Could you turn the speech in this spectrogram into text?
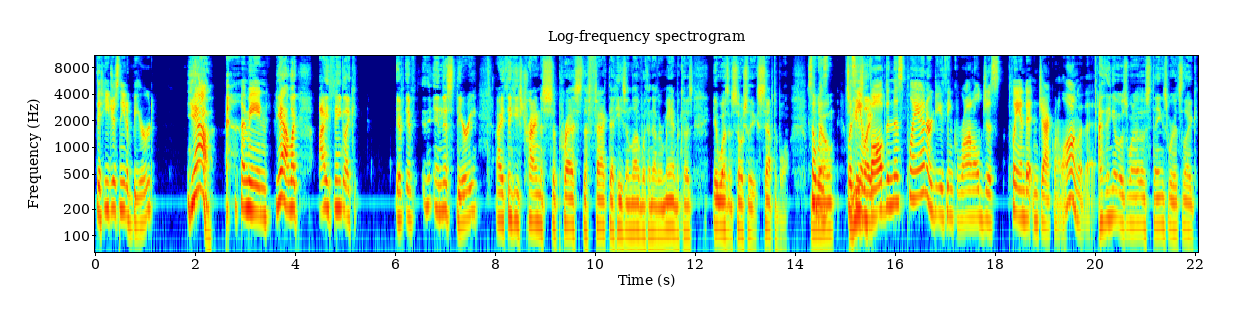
Did he just need a beard? yeah I mean, yeah like i think like if if in this theory i think he's trying to suppress the fact that he's in love with another man because it wasn't socially acceptable so you was know? So was he he's like- involved in this plan, or do you think Ronald just planned it and Jack went along with it? I think it was one of those things where it's like,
